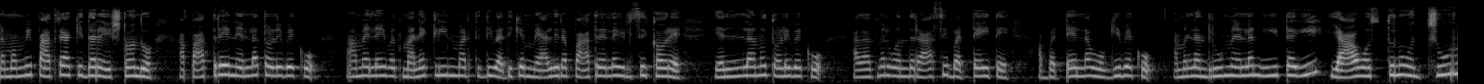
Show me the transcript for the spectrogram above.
ನಮ್ಮ ಮಮ್ಮಿ ಪಾತ್ರೆ ಹಾಕಿದ್ದಾರೆ ಎಷ್ಟೊಂದು ಆ ಪಾತ್ರೆಯನ್ನೆಲ್ಲ ತೊಳಿಬೇಕು. ಆಮೇಲೆ ಇವತ್ತು ಮನೆ ಕ್ಲೀನ್ ಮಾಡ್ತಿದ್ದೀವಿ, ಅದಕ್ಕೆ ಮ್ಯಾಲಿರೋ ಪಾತ್ರೆ ಎಲ್ಲ ಇಳಿಸಿಕ್ಕವ್ರೆ ಎಲ್ಲಾನು ತೊಳಿಬೇಕು. ಅದಾದ್ಮೇಲೆ ಒಂದು ರಾಶಿ ಬಟ್ಟೆ ಐತೆ. ಆ ಬಟ್ಟೆ ಎಲ್ಲ ಒಗಿಬೇಕು. ಆಮೇಲೆ ನನ್ನ ರೂಮ್ ಎಲ್ಲ ನೀಟಾಗಿ ಯಾವ ವಸ್ತುನು ಒಂಚೂರು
